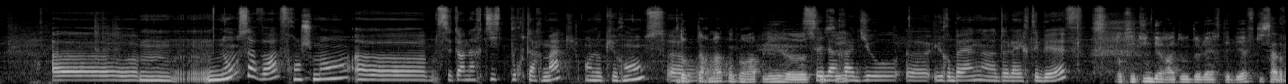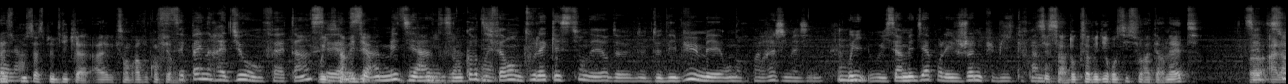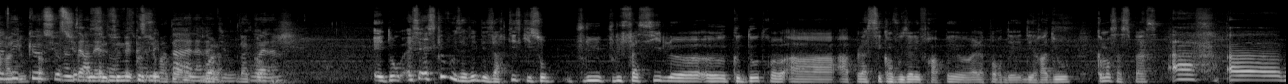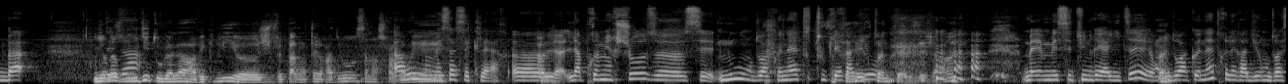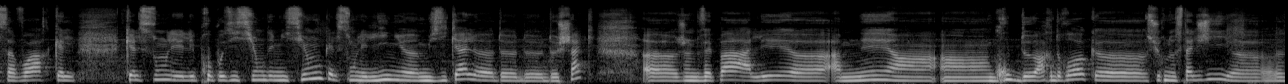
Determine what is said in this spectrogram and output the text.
euh, non, ça va, franchement. Euh, c'est un artiste pour Tarmac, en l'occurrence. Euh, Donc Tarmac, on peut rappeler. c'est la radio urbaine de la RTBF. Donc c'est une des radios de la RTBF qui s'adresse plus à ce public-là. Alexandra, vous confirmez C'est pas une radio en fait. Hein. c'est un média. C'est encore différent. D'où la question d'ailleurs de, début, mais on en reparlera, j'imagine. Mhm. Oui, oui, c'est un média pour les jeunes publics. C'est ça. Donc ça veut dire aussi sur Internet. à ce n'est que sur Internet. Ce n'est que sur Internet. Pas à la radio. Voilà, et donc, est-ce que vous avez des artistes qui sont plus, faciles euh, que d'autres à, placer quand vous allez frapper euh, à la porte des, radios? Comment ça se passe? Ah, euh, bah, il y en a, vous vous dites, oh là là, avec lui, euh, je ne vais pas dans telle radio, ça marchera ah jamais. Ah oui, mais ça c'est clair. Euh, ah la, première chose, euh, c'est nous, on doit connaître toutes les radios. Rire déjà. Hein. mais mais c'est une réalité. On doit connaître les radios, on doit savoir quelles, quelles sont les, propositions d'émissions, quelles sont les lignes musicales de, de, chaque. je ne vais pas aller amener un, groupe de hard rock sur Nostalgie.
